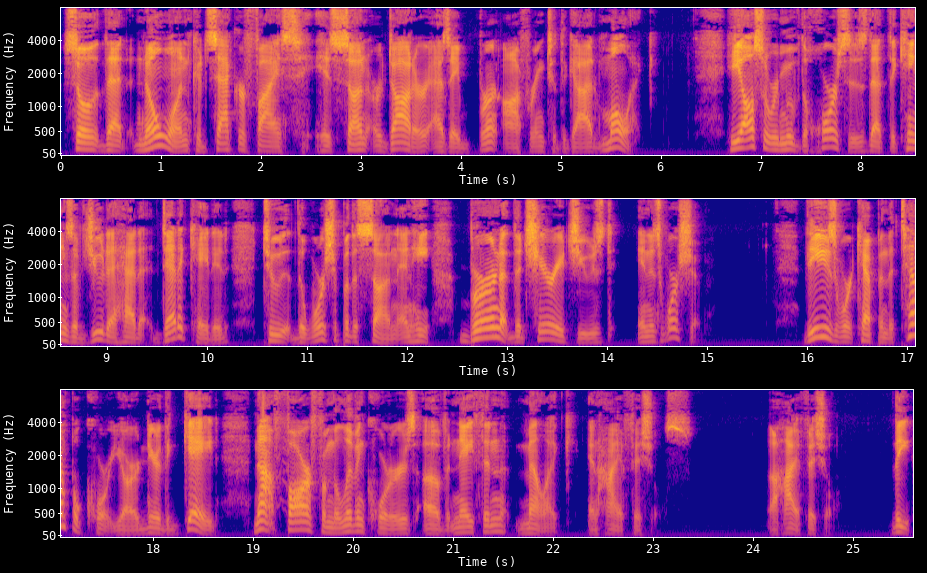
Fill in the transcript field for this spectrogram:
so that no one could sacrifice his son or daughter as a burnt offering to the god Molech. He also removed the horses that the kings of Judah had dedicated to the worship of the sun, and he burned the chariots used in his worship. These were kept in the temple courtyard near the gate, not far from the living quarters of Nathan, Melech, and high officials a high official. The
